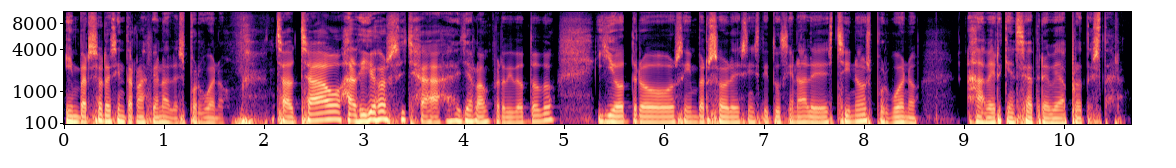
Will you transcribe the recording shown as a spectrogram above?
Inversores internacionales, pues bueno, chao, chao, adiós, ya, ya lo han perdido todo. Y otros inversores institucionales chinos, pues bueno, a ver quién se atreve a protestar.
